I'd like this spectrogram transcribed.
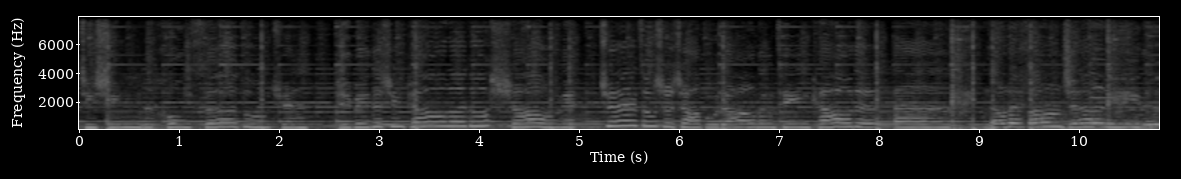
惊醒了红色杜鹃。疲惫的心飘了多少年，却总是找不到能停靠的岸。脑袋放着你的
